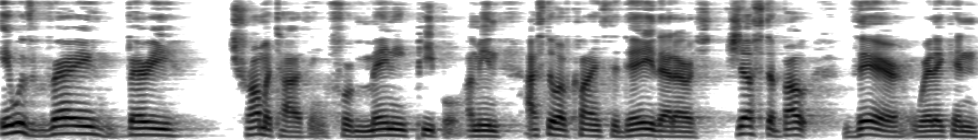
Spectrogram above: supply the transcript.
it was very, very traumatizing for many people. I mean, I still have clients today that are just about there where they can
